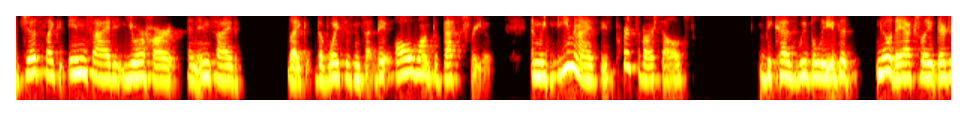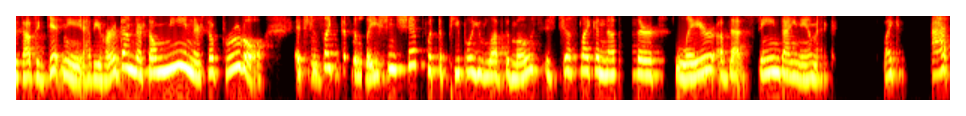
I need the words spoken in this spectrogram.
just like inside your heart and inside like the voices inside, they all want the best for you. And we demonize these parts of ourselves because we believe that no, they actually, they're just out to get me. Have you heard them? They're so mean. They're so brutal. It's just mm. like the relationship with the people you love the most is just like another layer of that same dynamic. Like at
